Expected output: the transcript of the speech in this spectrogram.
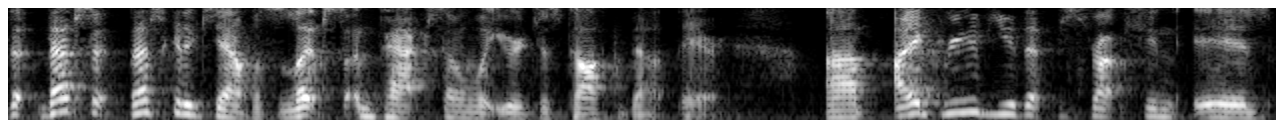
th- that's a, that's a good example. So let's unpack some of what you were just talking about there. Um, I agree with you that disruption is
